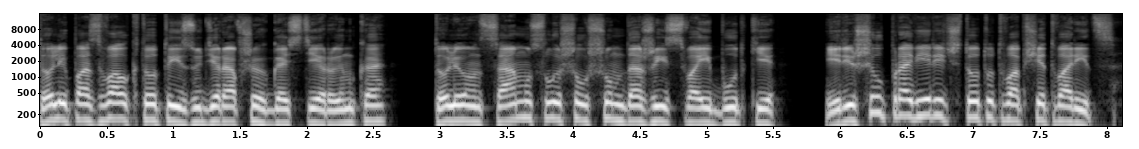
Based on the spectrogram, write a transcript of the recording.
То ли позвал кто-то из удиравших гостей рынка, то ли он сам услышал шум даже из своей будки и решил проверить, что тут вообще творится.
